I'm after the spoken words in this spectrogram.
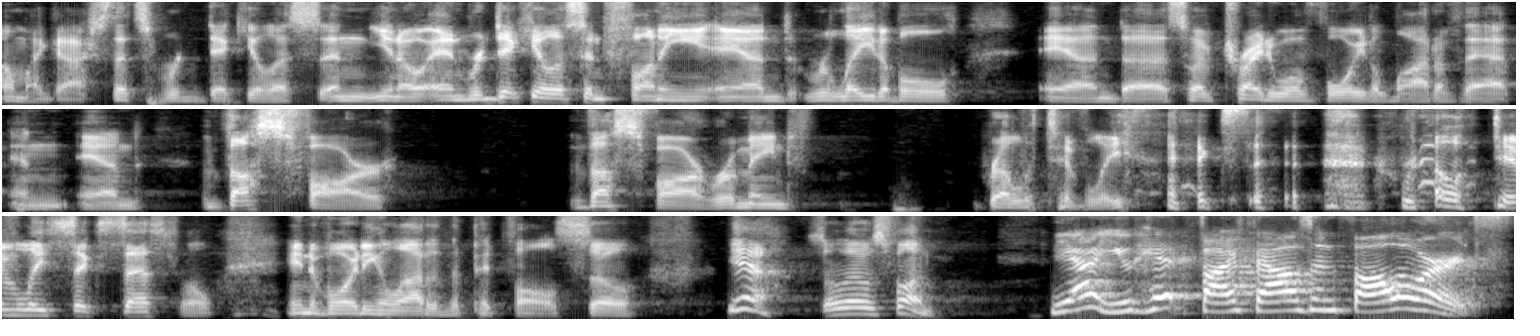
oh my gosh, that's ridiculous, and you know, and ridiculous and funny and relatable, and uh, so I've tried to avoid a lot of that, and and thus far, thus far remained relatively relatively successful in avoiding a lot of the pitfalls. So yeah, so that was fun. Yeah, you hit 5,000 followers.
